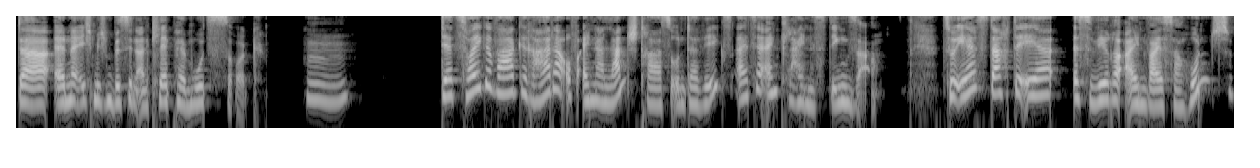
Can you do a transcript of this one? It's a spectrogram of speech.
Da erinnere ich mich ein bisschen an Kleppermods zurück. Hm. Der Zeuge war gerade auf einer Landstraße unterwegs, als er ein kleines Ding sah. Zuerst dachte er, es wäre ein weißer Hund,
